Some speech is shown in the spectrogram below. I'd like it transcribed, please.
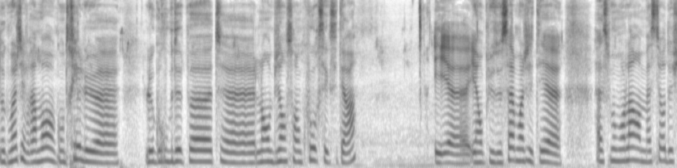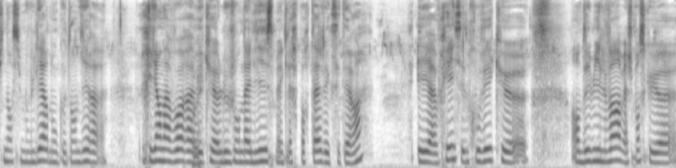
Donc moi j'ai vraiment rencontré le, euh, le groupe de potes, euh, l'ambiance en course, etc. Et, euh, et en plus de ça, moi j'étais euh, à ce moment-là en master de finance immobilière, donc autant dire euh, rien à voir avec le journalisme, avec les reportages, etc. Et après, il s'est trouvé que euh, en 2020, bah, je pense que euh,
